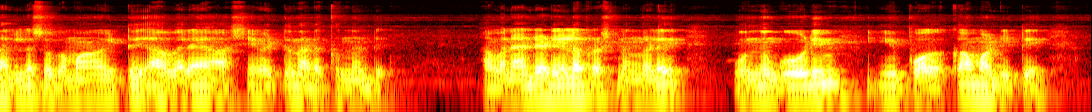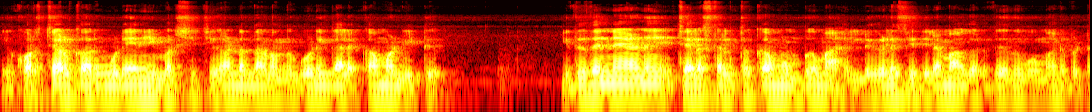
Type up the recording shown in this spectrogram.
നല്ല സുഖമായിട്ട് അവരെ ആശയമായിട്ട് നടക്കുന്നുണ്ട്. അവനാന്റെ ഇടയിലുള്ള പ്രശ്നങ്ങൾ ഒന്നും കൂടിയും ഈ പുകക്കാൻ വേണ്ടിയിട്ട് കുറച്ച് ആൾക്കാരും കൂടി അതിനെ വിമർശിച്ച് കണ്ടെന്താണ് ഒന്നും കൂടി കലക്കാൻ വേണ്ടിയിട്ട്. ഇത് തന്നെയാണ് ചില സ്ഥലത്തൊക്കെ മുമ്പ് മഹല്ലുകൾ ശിഥിലമാകരുത് എന്ന് ബഹുമാനപ്പെട്ട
